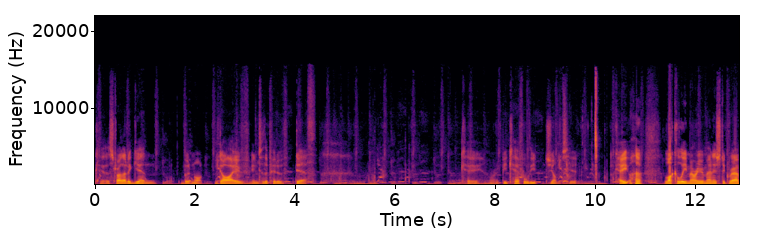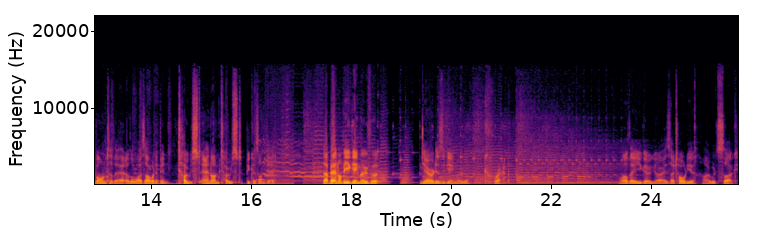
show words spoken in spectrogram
Okay, let's try that again, but not dive into the pit of death. Okay, alright, be careful with your jumps here. Okay, luckily Mario managed to grab onto that, otherwise I would have been toast, and I'm toast because I'm dead. That better not be a game over. Yeah, it is a game over. Crap. Well, there you go, guys. I told you I would suck,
